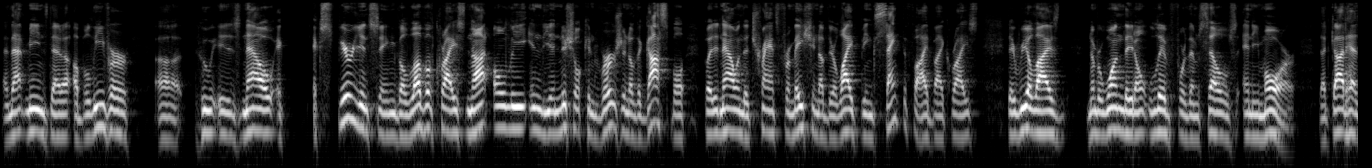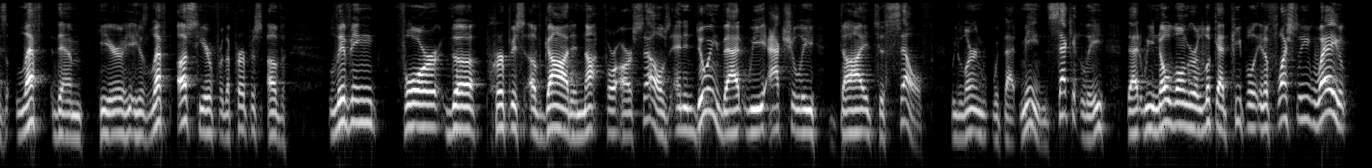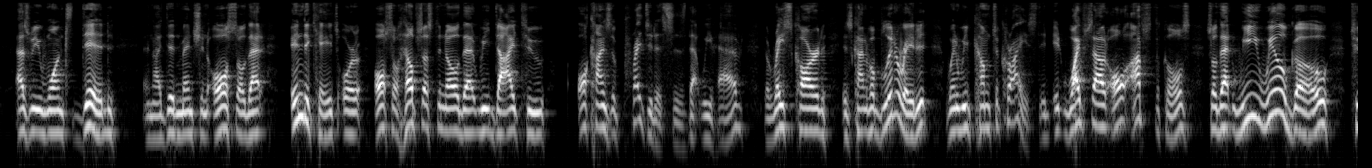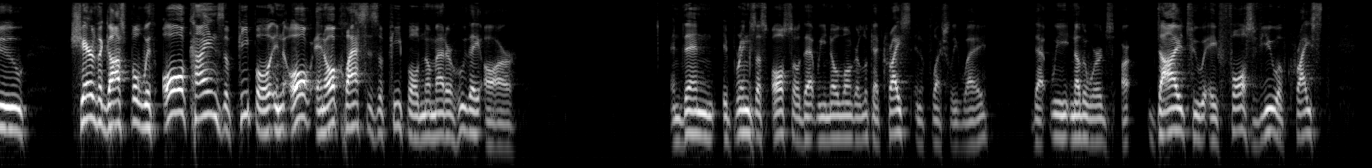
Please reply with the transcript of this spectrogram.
And that means that a, a believer uh, who is now e- experiencing the love of Christ, not only in the initial conversion of the gospel, but now in the transformation of their life, being sanctified by Christ, they realize number one, they don't live for themselves anymore. That God has left them here, He has left us here for the purpose of living for the purpose of God and not for ourselves. And in doing that, we actually die to self. We learn what that means. Secondly, that we no longer look at people in a fleshly way as we once did. And I did mention also that indicates or also helps us to know that we die to all kinds of prejudices that we have. The race card is kind of obliterated when we've come to Christ. It, it wipes out all obstacles so that we will go to share the gospel with all kinds of people in all in all classes of people no matter who they are and then it brings us also that we no longer look at Christ in a fleshly way, that we, in other words, are died to a false view of Christ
